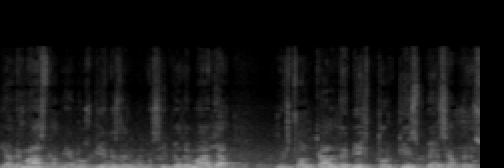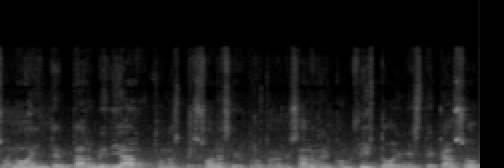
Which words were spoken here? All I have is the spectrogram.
y además también los bienes del municipio de Maya. Nuestro alcalde Víctor Quispe se apersonó a intentar mediar con las personas que protagonizaron el conflicto, en este caso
